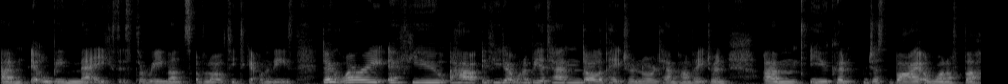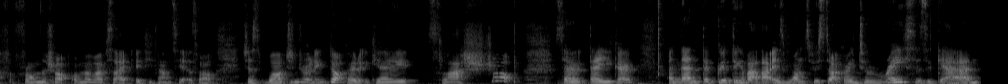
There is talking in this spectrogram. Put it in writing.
Um, it will be May because it's three months of loyalty to get one of these. Don't worry if you have if you don't want to be a ten dollar patron or a ten pound patron. Um, you can just buy a one off buff from the shop on my website if you fancy it as well. Just wildgingerrunning.co.uk slash shop. So there you go. And then the good thing about that is once we start going to races again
